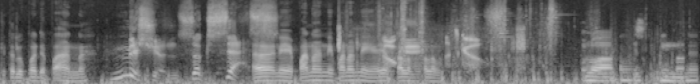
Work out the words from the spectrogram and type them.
Kita lupa ada panah. Mission success. Eh, nih, panah nih, panah nih. Ayo, kalem, Okay, kalem. let's go. kalau apa sering banget.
